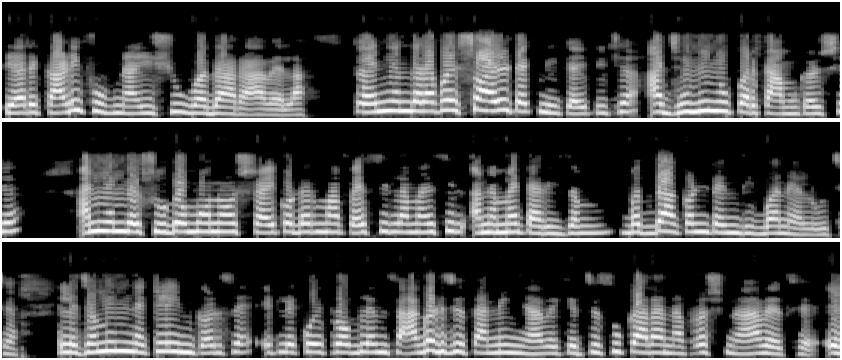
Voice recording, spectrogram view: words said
ત્યારે કાળી ફૂગના ઇસ્યુ વધારે આવેલા. તો એની અંદર આપણે સોઇલ ટેકનિક આપી છે. આ જમીન ઉપર કામ કરશે. આની અંદર સુડોમોનોસ ટ્રાઇકોડર્મા પેસિલામાઇસિલ અને મેટારિઝમ બધા કન્ટેન્ટથી બનેલું છે. એટલે જમીનને ક્લીન કરશે એટલે કોઈ પ્રોબ્લેમ્સ આગળ જતા નહીં આવે કે જે સુકારાના પ્રશ્ન આવે છે એ.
